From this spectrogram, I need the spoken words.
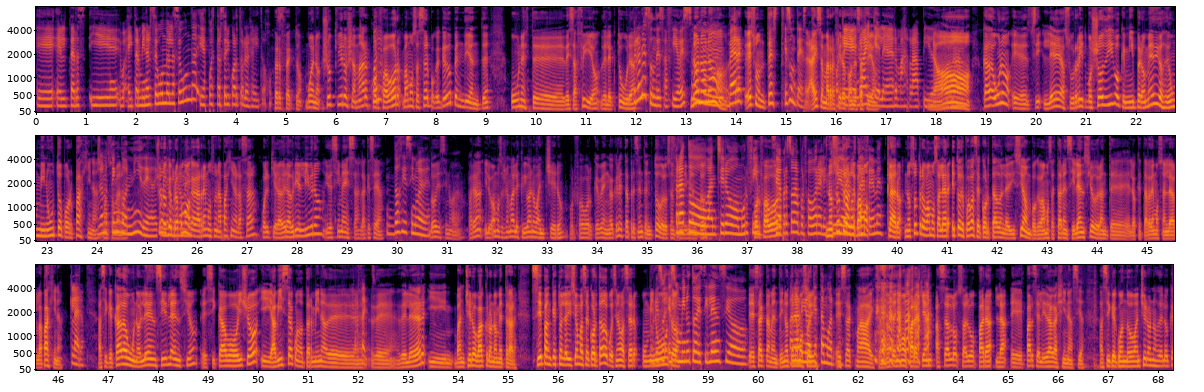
Eh, el ter y ahí terminé el segundo en la segunda y después tercer y cuarto los leí todos juntos. Perfecto. Bueno, yo quiero llamar, por ¿Cuál? favor, vamos a hacer, porque quedó pendiente un este desafío de lectura. Pero no es un desafío, es no, un no, no. ver Es un test. es un test. A eso me refiero porque con desafío. no hay que leer más rápido. No, cada uno eh, sí, lee a su ritmo. Yo digo que mi promedio es de un minuto por página. Yo no tengo ni idea de Yo lo es que mi propongo es que agarremos una página al azar, cualquiera. A ver, abrí el libro y decime esa, la que sea. 2.19. 2.19. Pará, y lo vamos a llamar al escribano Banchero, por favor, que venga, que él está presente en todos los Frato emprendimientos. Banchero Murphy. Por favor. Sea persona, por favor, al estudio Nosotros de le Posta vamos, FM. claro, nosotros vamos a leer, esto después va a ser cortado en la edición, porque vamos a estar en silencio durante lo que tardemos en leer la página. Claro. Así que cada uno lee en silencio, eh, si Cabo y yo, y avisa cuando termina de, Perfecto. de- de leer y Banchero va a cronometrar. Sepan que esto en la edición va a ser cortado porque si no va a ser un Porque minuto. Es, un minuto de silencio. Exactamente, y no Para tenemos hoy. que está muerto. Exact- ahí está, no tenemos para quién hacerlo salvo para la eh, parcialidad gallinacia. Así que cuando Banchero nos dé el ok,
